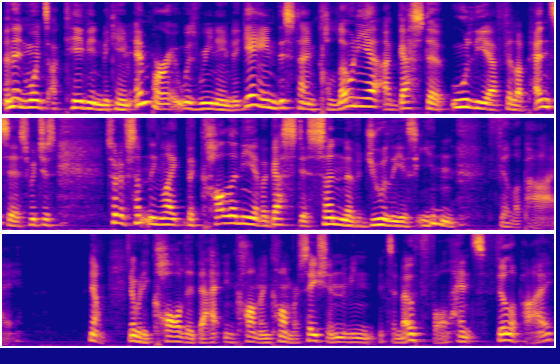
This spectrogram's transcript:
And then once Octavian became emperor, it was renamed again, this time Colonia Augusta Iulia Philippensis, which is sort of something like the colony of Augustus, son of Julius in Philippi. Now, nobody called it that in common conversation. I mean, it's a mouthful, hence Philippi.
